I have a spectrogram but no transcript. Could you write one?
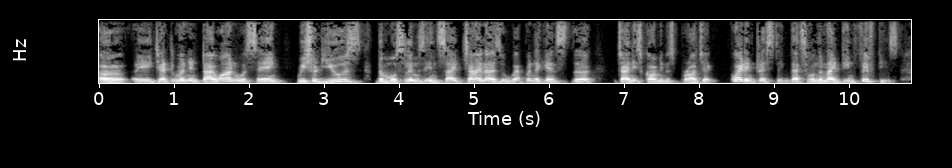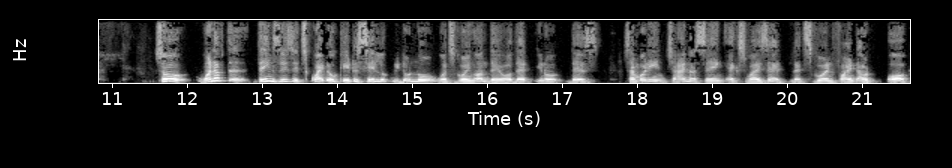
uh, a gentleman in Taiwan was saying we should use the Muslims inside China as a weapon against the Chinese Communist Project. Quite interesting. That's from the 1950s. So one of the things is it's quite okay to say, look, we don't know what's going on there, or that, you know, there's somebody in China saying X, Y, Z. Let's go and find out. Or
